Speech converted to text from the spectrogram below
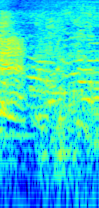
back.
